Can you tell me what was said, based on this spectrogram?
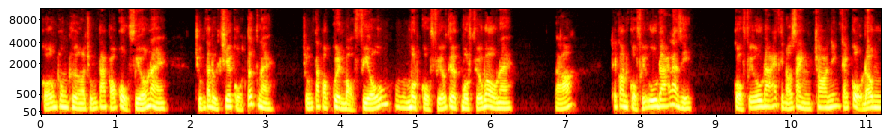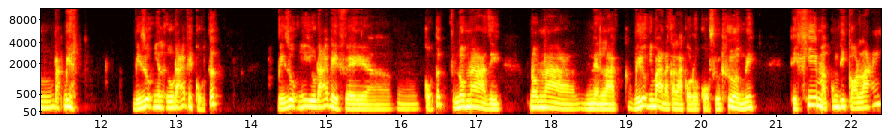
Cổ đông thông thường là chúng ta có cổ phiếu này chúng ta được chia cổ tức này chúng ta có quyền bỏ phiếu một cổ phiếu thì được một phiếu bầu này. Đó. Thế còn cổ phiếu ưu đãi là gì? Cổ phiếu ưu đãi thì nó dành cho những cái cổ đông đặc biệt. Ví dụ như là ưu đãi về cổ tức. Ví dụ như ưu đãi về về uh, cổ tức nôm na là gì? Nôm na là, là ví dụ như bạn là là cổ đồ cổ phiếu thường đi thì khi mà công ty có lãi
